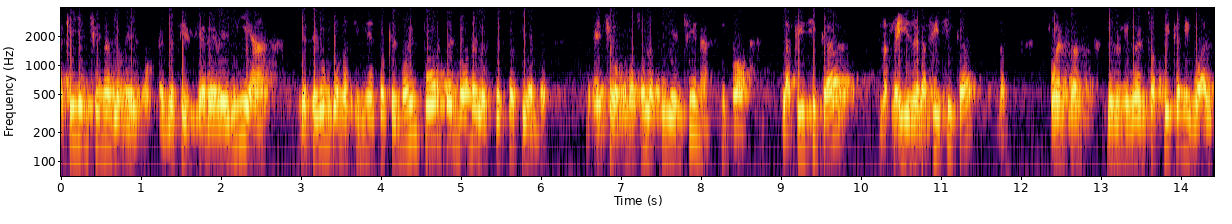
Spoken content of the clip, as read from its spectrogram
Aquí en China es lo mismo, es decir, que debería de ser un conocimiento que no importa en dónde lo estés haciendo, de hecho, no solo aquí en China, sino la física, las leyes de la física, las fuerzas del universo aplican igual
